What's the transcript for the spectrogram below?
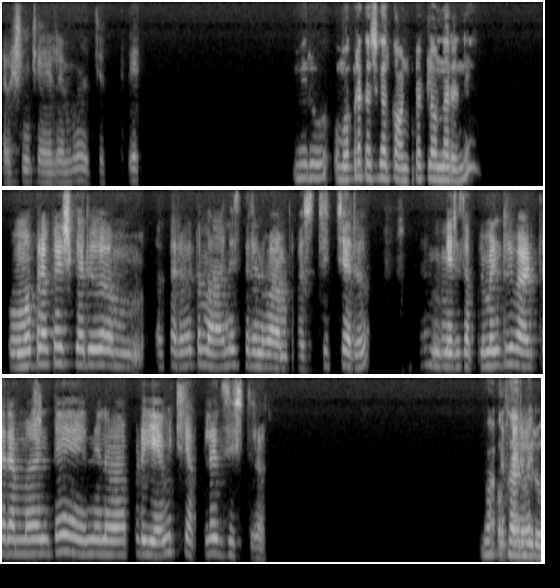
కరెక్షన్ చేయాలేమో చెప్తే మీరు ఉమాప్రకాష్ గారు కాంటాక్ట్‌లో ఉన్నారండి? ఉమాప్రకాష్ గారు హ్మ్, తర్వాత మానేస్తారండి. వ ఫస్ట్ ఇచ్చారు. మీరు సప్లిమెంటరీ వాడతారమ్మా అంటే నేను అప్పుడు ఏమి చెప్పలేదు సిస్టర్. ఒకసారి మీరు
